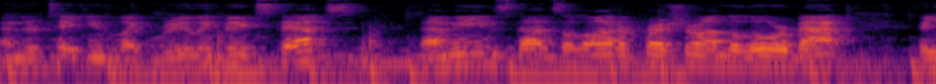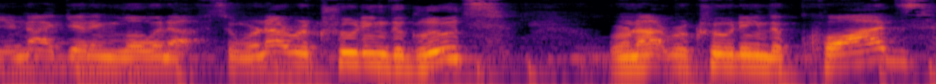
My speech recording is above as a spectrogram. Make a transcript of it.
and they're taking like really big steps, that means that's a lot of pressure on the lower back and you're not getting low enough. So we're not recruiting the glutes, we're not recruiting the quads,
